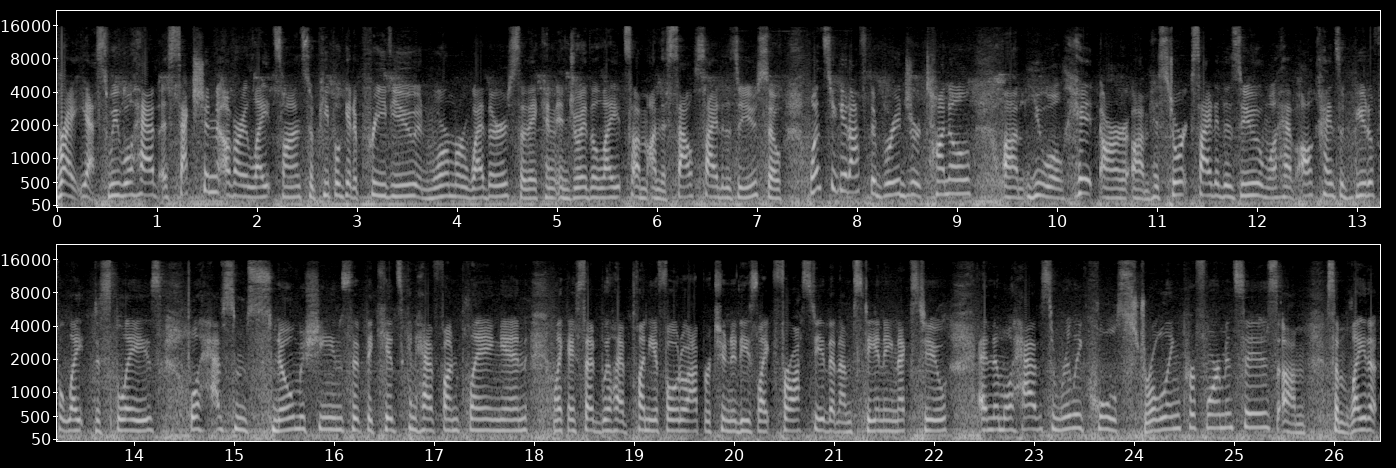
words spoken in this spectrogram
Right, yes. We will have a section of our lights on so people get a preview in warmer weather so they can enjoy the lights um, on the south side of the zoo. So once you get off the bridge or tunnel, um, you will hit our um, historic side of the zoo and we'll have all kinds of beautiful light displays. We'll have some snow machines that the kids can have fun playing in. Like I said, we'll have plenty of photo opportunities like Frosty that I'm standing next to. And then we'll have some really cool strolling performances, um, some light up,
